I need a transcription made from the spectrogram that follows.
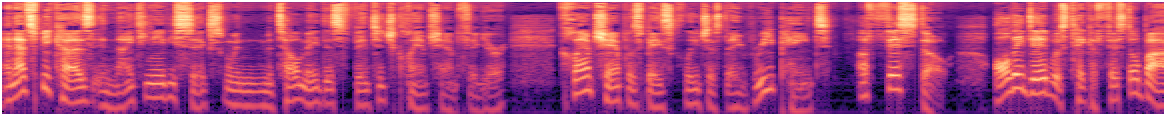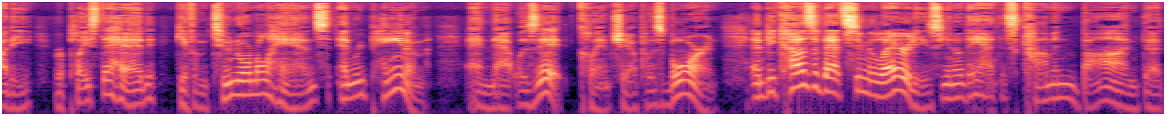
And that's because in 1986, when Mattel made this vintage Clamp Champ figure, Clamp Champ was basically just a repaint of Fisto. All they did was take a Fisto body, replace the head, give him two normal hands, and repaint him. And that was it. Clamp Champ was born. And because of that similarities, you know, they had this common bond that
